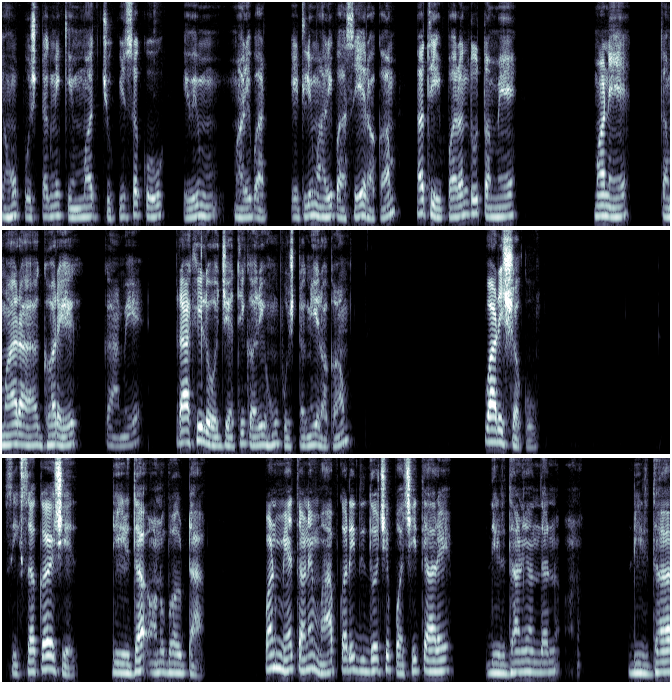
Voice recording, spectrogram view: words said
કે હું પુસ્તકની કિંમત ચૂકવી શકું એવી મારી એટલી મારી પાસે રકમ નથી. પરંતુ તમે મને તમારા ઘરે કામે રાખી લો, જેથી કરી હું પુસ્તકની રકમ વાળી શકું. શિક્ષક કહે છે, દીર્ધા અનુભવતા. પણ મેં તને માફ કરી દીધો છે પછી ત્યારે દીર્ધાની અંદર, દીર્ધા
